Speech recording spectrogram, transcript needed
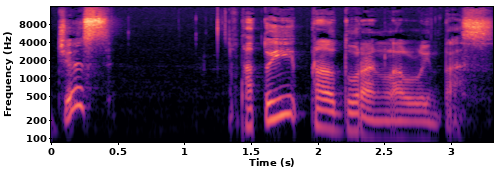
Just patuhi peraturan lalu lintas.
